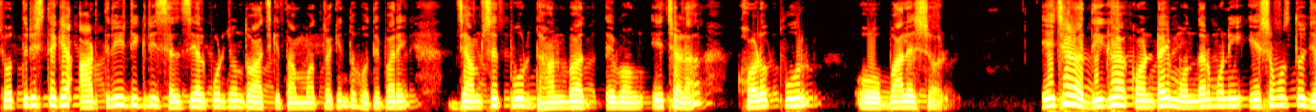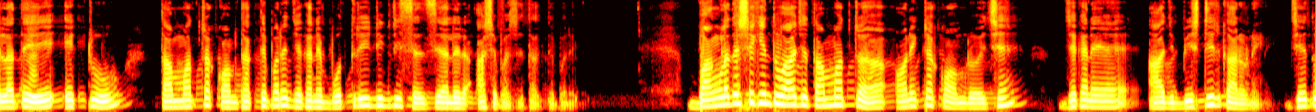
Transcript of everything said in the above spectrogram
ছত্রিশ থেকে আটত্রিশ ডিগ্রি সেলসিয়াল পর্যন্ত আজকে তাপমাত্রা কিন্তু হতে পারে। জামশেদপুর, ধানবাদ এবং এছাড়া খড়গপুর ও বালেশ্বর। এছাড়া দীঘা, কন্টাই, মন্দারমণি এ সমস্ত জেলাতে একটু তাপমাত্রা কম থাকতে পারে, যেখানে বত্রিশ ডিগ্রি সেলসিয়ালের আশেপাশে থাকতে পারে। বাংলাদেশে কিন্তু আজ তাপমাত্রা অনেকটা কম রয়েছে, যেখানে আজ বৃষ্টির কারণে। যেহেতু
